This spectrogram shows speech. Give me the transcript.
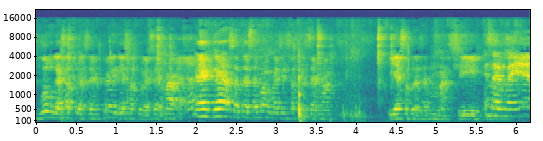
gue nggak satu SMP nggak satu SMA eh enggak satu SMA masih satu SMA iya satu SMA masih SMP-nya,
